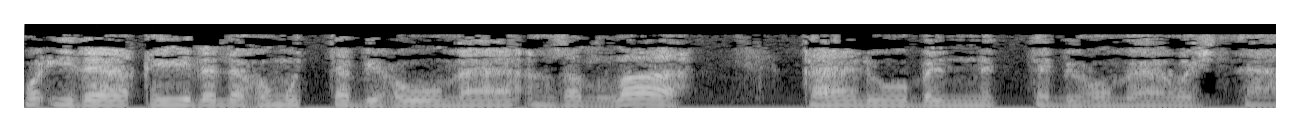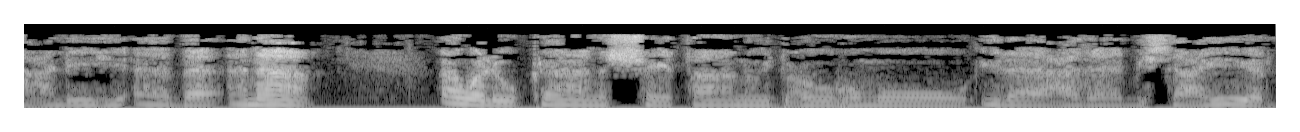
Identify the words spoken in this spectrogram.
وإذا قيل لهم اتبعوا ما أنزل الله قالوا بل نتبع ما وجدنا عليه آباءنا. أولو كان الشيطان يدعوهم إلى عذاب سعير.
